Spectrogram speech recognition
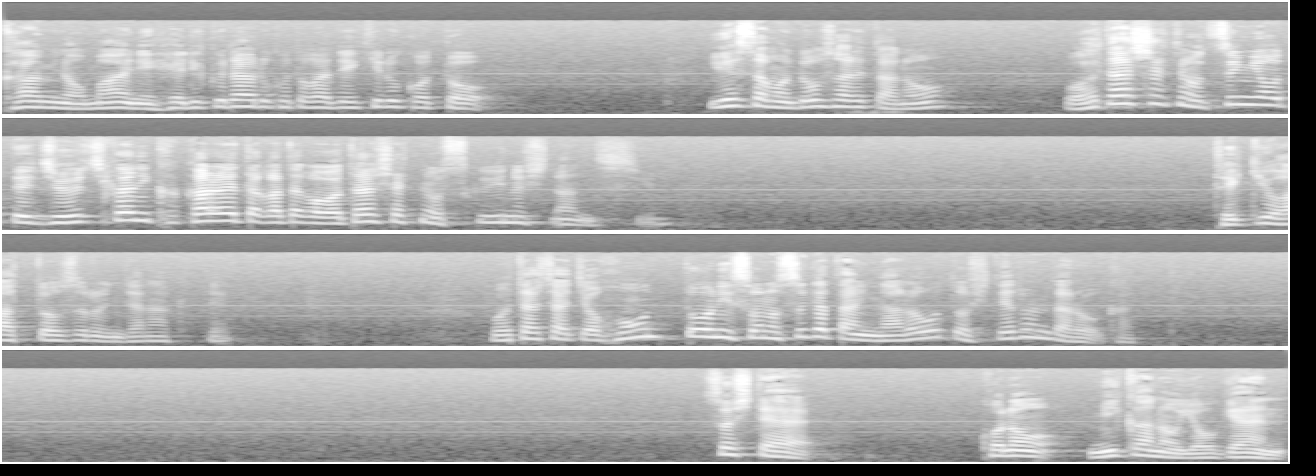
神の前にへりくだることができること。イエス様はどうされたの？私たちの罪を負って十字架にかかられた方が私たちの救い主なんですよ。敵を圧倒するんじゃなくて私たちは本当にその姿になろうとしてるんだろうかそしてこのミカの予言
